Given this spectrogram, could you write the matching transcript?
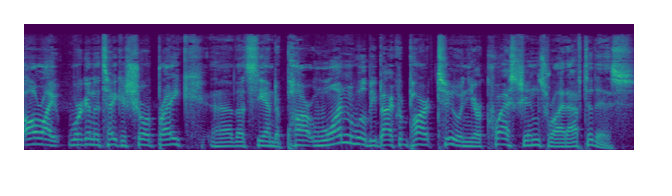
All right, we're going to take a short break. Uh, that's the end of part one. We'll be back with part two and your questions right after this.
